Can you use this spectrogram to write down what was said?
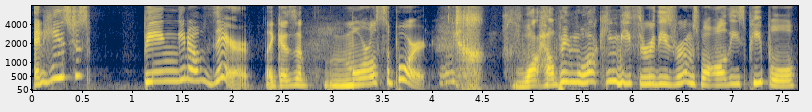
and he's just being, you know, there, like as a moral support. Wa- helping walking me through these rooms while all these people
